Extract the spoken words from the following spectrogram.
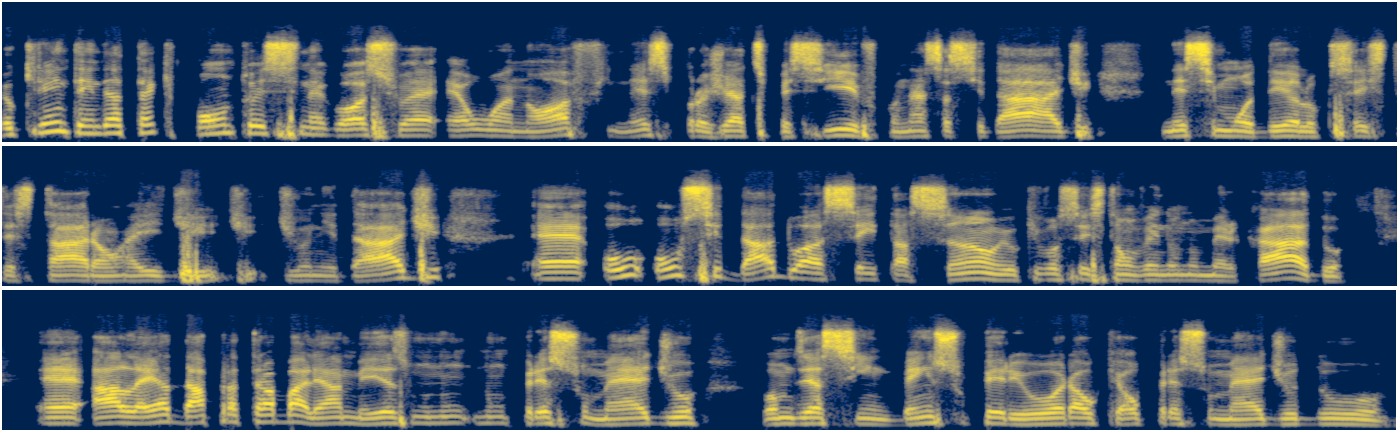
Eu queria entender até que ponto esse negócio é, é one-off nesse projeto específico, nessa cidade, nesse modelo que vocês testaram aí de, de, de unidade, é, ou, ou se dado a aceitação e o que vocês estão vendo no mercado, é, a Leia dá para trabalhar mesmo num, num preço médio, vamos dizer assim, bem superior ao que é o preço médio do,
